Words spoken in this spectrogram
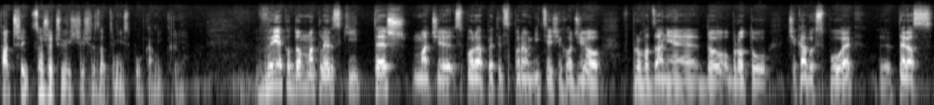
patrzeć, co rzeczywiście się za tymi spółkami kryje. Wy jako dom maklerski też macie spory apetyt, spore ambicje, jeśli chodzi o wprowadzanie do obrotu ciekawych spółek. Y, Teraz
